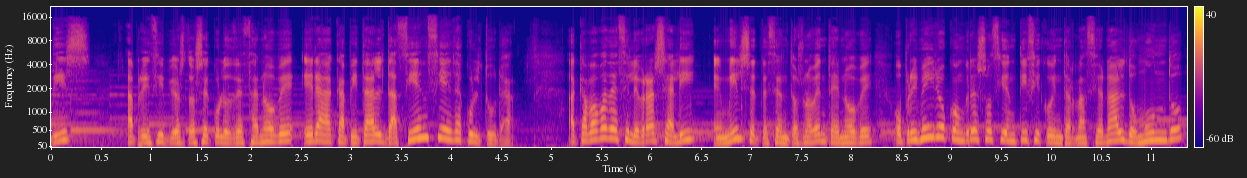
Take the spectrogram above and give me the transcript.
París, a principios do século XIX, era a capital da ciencia e da cultura. Acababa de celebrarse ali, en 1799, o primeiro Congreso Científico Internacional do Mundo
